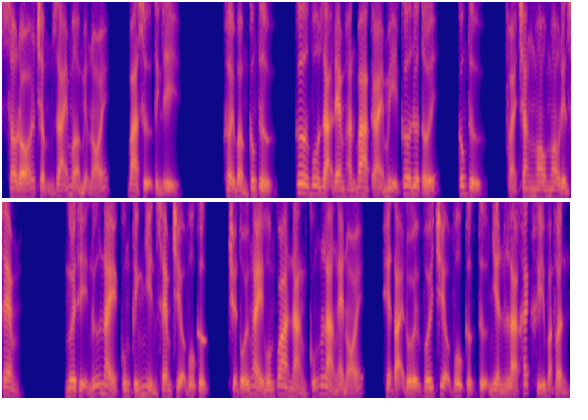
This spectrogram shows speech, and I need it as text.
sau đó chậm rãi mở miệng nói, ba sự tình gì. Khởi bẩm công tử, cơ vô dạ đem hắn ba cái mị cơ đưa tới, công tử, phải chăng mau mau đến xem. Người thị nữ này cung kính nhìn xem triệu vô cực, chuyện tối ngày hôm qua nàng cũng là nghe nói, hiện tại đối với triệu vô cực tự nhiên là khách khí vạn phần.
